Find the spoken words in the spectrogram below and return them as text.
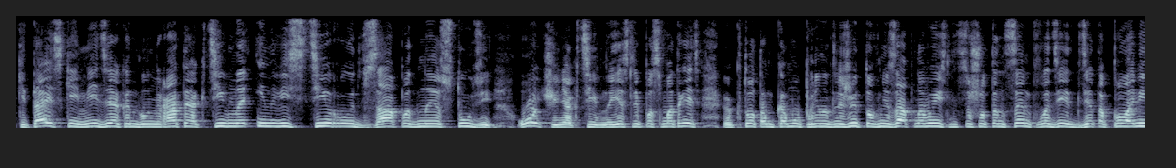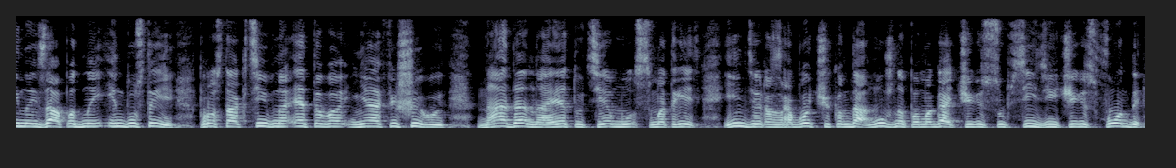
Китайские медиаконгломераты активно инвестируют в западные студии. Очень активно. Если посмотреть, кто там кому принадлежит, то внезапно выяснится, что Tencent владеет где-то половиной западной индустрии. Просто активно этого не афишируют. Надо на эту тему смотреть. Инди-разработчикам, да, нужно помогать через субсидии, через фонды,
